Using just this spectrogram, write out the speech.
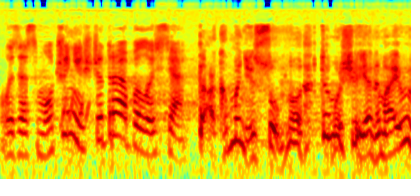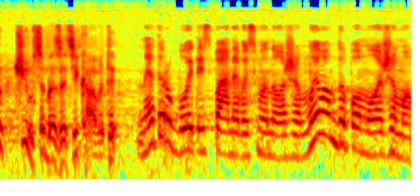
Ви засмучені, що трапилося? Так, мені сумно, тому що я не маю чим себе зацікавити. Не турбуйтесь, пане восьминоже, ми вам допоможемо.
